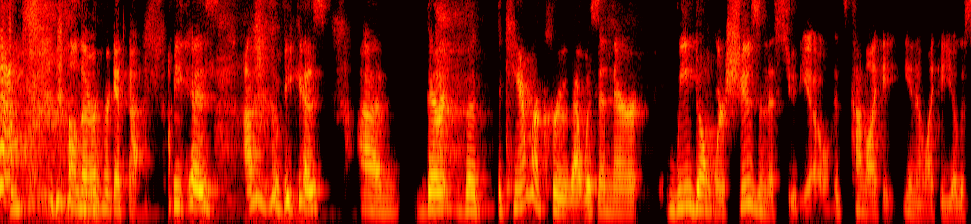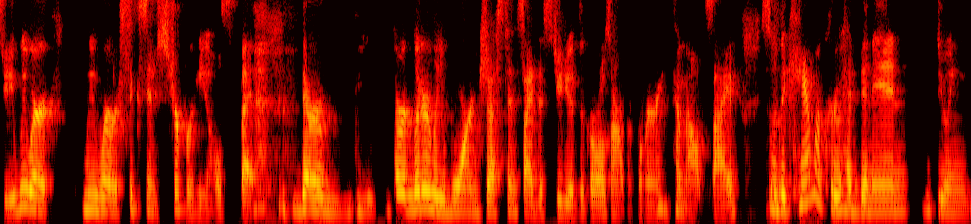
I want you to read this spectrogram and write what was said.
I'll never forget that because because um, there the the camera crew that was in there we don't wear shoes in the studio. It's kind of like a you know like a yoga studio. We wear we wear six inch stripper heels, but they're they're literally worn just inside the studio. The girls aren't wearing them outside. So the camera crew had been in doing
